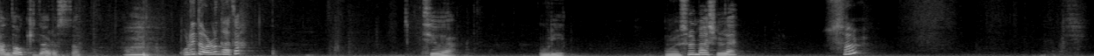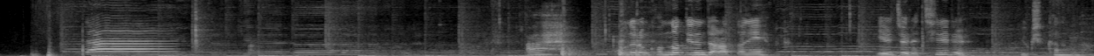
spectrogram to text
난 너 기다렸어. 우리도 얼른 가자. 지우야, 우리 오늘 술 마실래? 술? 짠! 아, 오늘은 건너뛰는 줄 알았더니 일주일에 7일을 육식하는구나.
